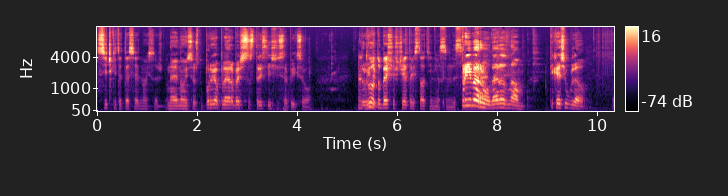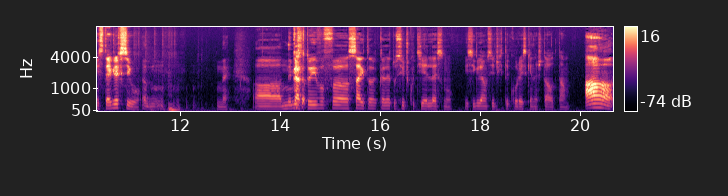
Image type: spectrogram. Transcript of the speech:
Всичките те са едно и също. Не, едно и също. Първия плеер беше с 360 пиксела. Другите- Другото беше с 480. Примерно, да да знам. Ти къде си го гледал? Изтеглих си го. Не. А, не мисля... Както и в а, сайта, където всичко ти е лесно. И си гледам всичките корейски неща от там. А,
